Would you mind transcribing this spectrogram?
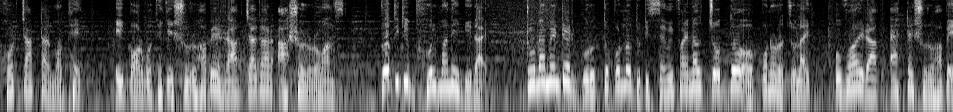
ভোর চারটার মধ্যে। এই পর্ব থেকে শুরু হবে রাত জাগার আসল রোমান্স। প্রতিটি ভুল মানেই বিদায়। টুর্নামেন্টের গুরুত্বপূর্ণ দুটি সেমিফাইনাল চোদ্দ ও পনেরো জুলাই, উভয় রাত একটায় শুরু হবে।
